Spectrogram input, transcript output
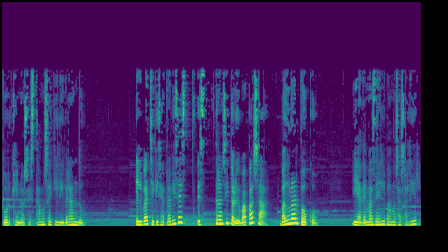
porque nos estamos equilibrando. El bache que se atraviesa es, transitorio, va a pasar, va a durar poco y además de él vamos a salir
